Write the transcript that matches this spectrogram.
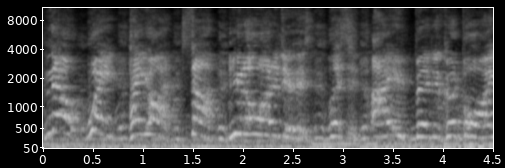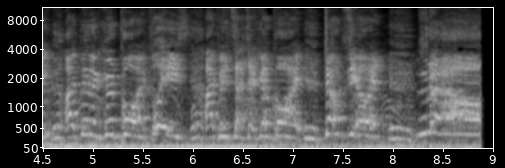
no, wait, hang on, stop. You don't want to do this. Listen, I've been a good boy. I've been a good boy, please. I've been such a good boy. Don't do it.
